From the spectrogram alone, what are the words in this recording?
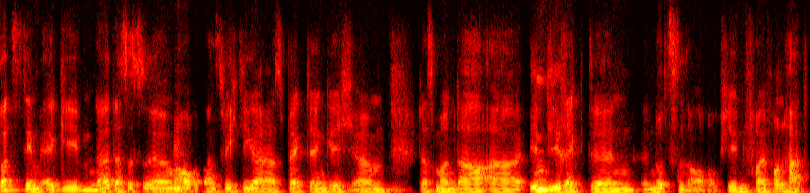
trotzdem ergeben. Ne? Das ist ähm, mhm. auch ein ganz wichtiger Aspekt, denke ich, ähm, dass man da äh, indirekten Nutzen auch auf jeden Fall von hat.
